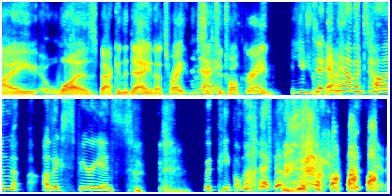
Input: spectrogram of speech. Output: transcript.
I was back in the day. That's right. Sixth to twelfth grade. You True didn't have a ton of experience with people. Just kidding.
